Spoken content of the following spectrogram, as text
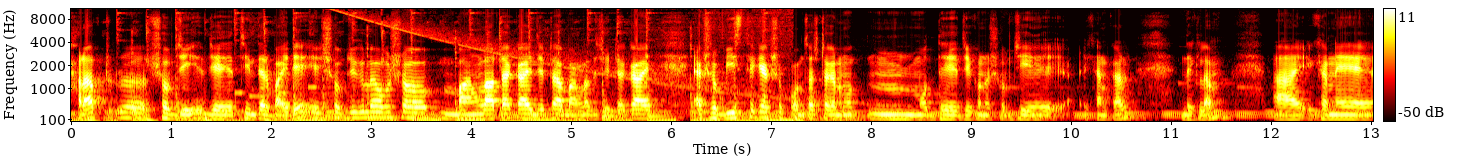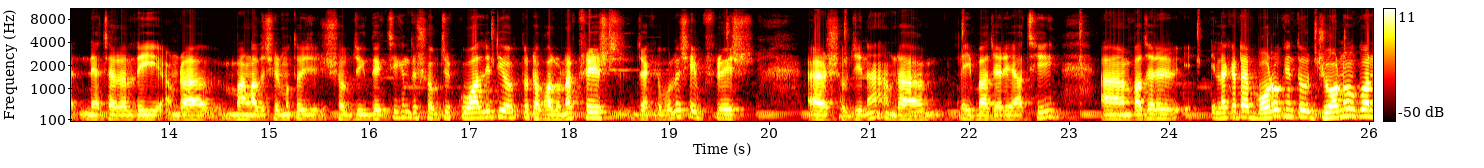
খারাপ সবজি যে চিন্তার বাইরে। এই সবজিগুলো অবশ্য বাংলা টাকায়, যেটা বাংলাদেশি টাকায় একশো বিশ থেকে একশো পঞ্চাশ টাকার মধ্যে যে কোনো সবজি এখানকার দেখলাম। এখানে ন্যাচারালি আমরা বাংলাদেশের মতো সবজি দেখছি, কিন্তু সবজির কোয়ালিটি অতটা ভালো না। ফ্রেশ যাকে বলে সেই ফ্রেশ সবজি না। আমরা এই বাজারে আছি। বাজারের এলাকাটা বড়, কিন্তু জনগণ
